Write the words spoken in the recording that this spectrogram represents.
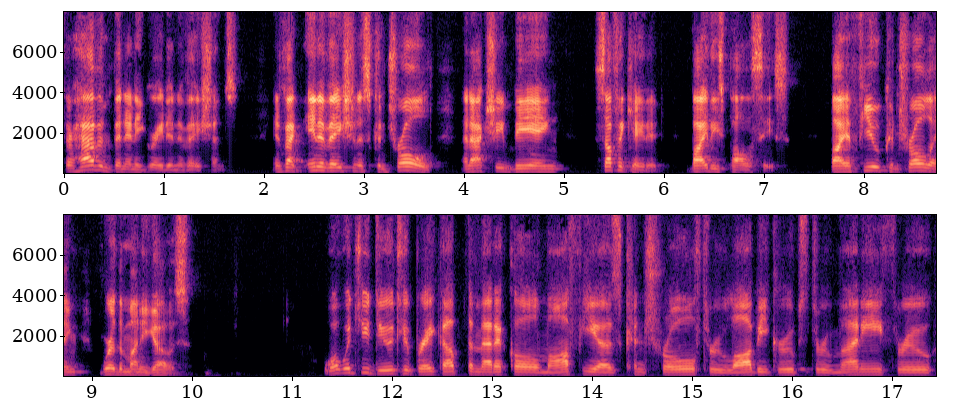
there haven't been any great innovations. In fact, innovation is controlled and actually being suffocated by these policies, by a few controlling where the money goes. What would you do to break up the medical mafia's control through lobby groups, through money, through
